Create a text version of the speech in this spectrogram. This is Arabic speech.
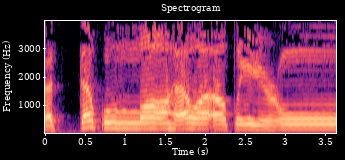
فاتقوا الله وأطيعون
